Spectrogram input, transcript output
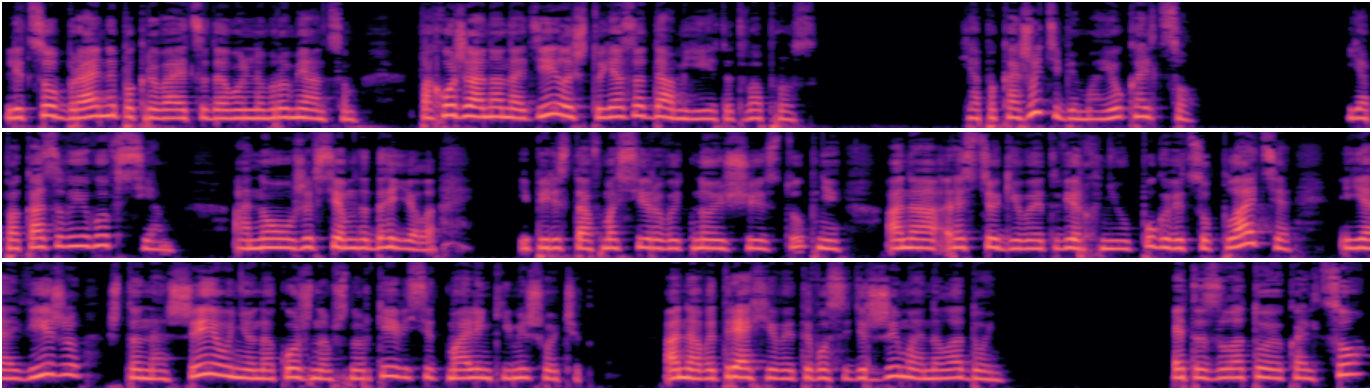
Лицо Брайны покрывается довольным румянцем. Похоже, она надеялась, что я задам ей этот вопрос. Я покажу тебе мое кольцо. Я показываю его всем. Оно уже всем надоело. И, перестав массировать ноющие ступни, она расстегивает верхнюю пуговицу платья, и я вижу, что на шее у нее на кожаном шнурке висит маленький мешочек. Она вытряхивает его содержимое на ладонь. Это золотое кольцо,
